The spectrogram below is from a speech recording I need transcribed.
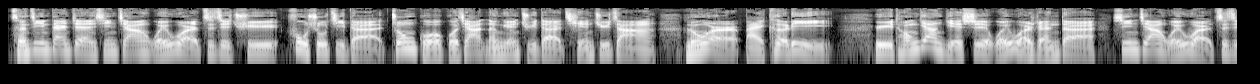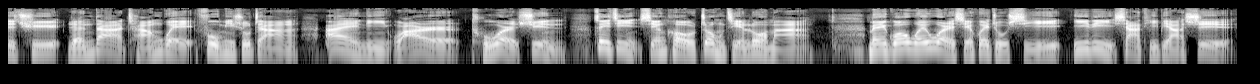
曾经担任新疆维吾尔自治区副书记的中国国家能源局的前局长努尔白克力，与同样也是维吾尔人的新疆维吾尔自治区人大常委副秘书长艾尼瓦尔图尔逊，最近先后中箭落马。美国维吾尔协会主席伊利夏提表示，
